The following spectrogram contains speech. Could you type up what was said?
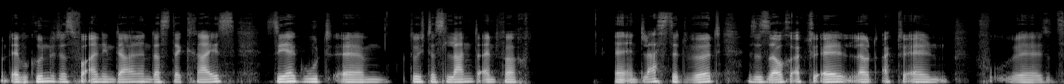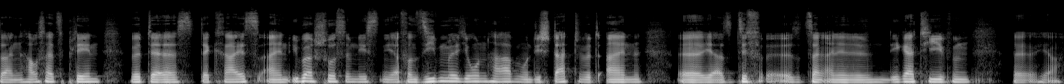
Und er begründet das vor allen Dingen darin, dass der Kreis sehr gut ähm, durch das Land einfach äh, entlastet wird. Es ist auch aktuell, laut aktuellen äh, sozusagen Haushaltsplänen wird der, der Kreis einen Überschuss im nächsten Jahr von sieben Millionen haben und die Stadt wird ein, äh, ja, äh, sozusagen einen negativen, äh, ja,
